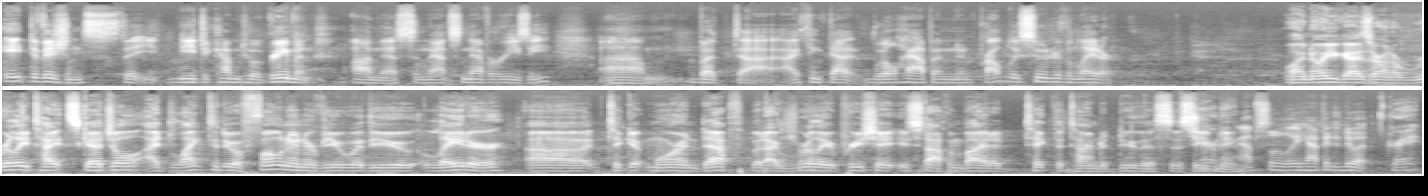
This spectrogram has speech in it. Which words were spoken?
eight divisions that need to come to agreement on this, and that's never easy. Um, but uh, I think that will happen, and probably sooner than later. Well, I know you guys are on a really tight schedule. I'd like to do a phone interview with you later uh, to get more in depth, but I really appreciate you stopping by to take the time to do this this Sure. evening. Absolutely happy to do it. Great.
